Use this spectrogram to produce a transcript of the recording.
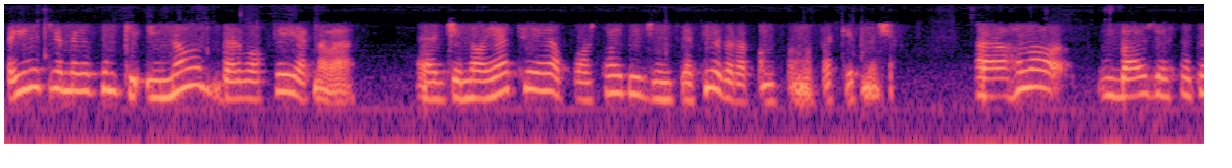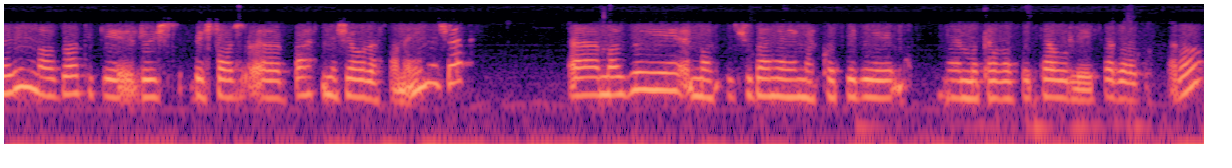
به این نتیجه می‌رسیم که اینا در واقع یک نوع جنایت اپارتاید جنسیتی در افغانستان مرتکب میشه. حالا برای جستترین موضوعاتی که روش بیشتر بحث میشه و رسانه میشه موضوع مسئول شدن مکاتب متوسطه و لیسه و دخترا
